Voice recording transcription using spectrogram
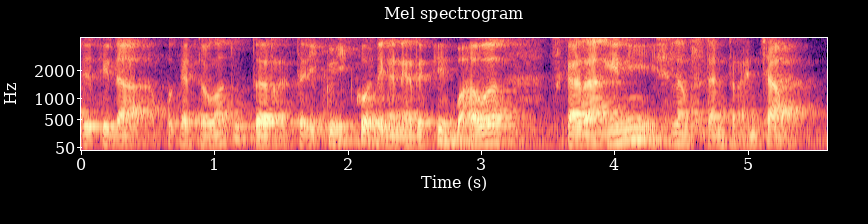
kita tidak apa kata orang tu ter, terikut-ikut dengan naratif bahawa sekarang ini Islam sedang terancam.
